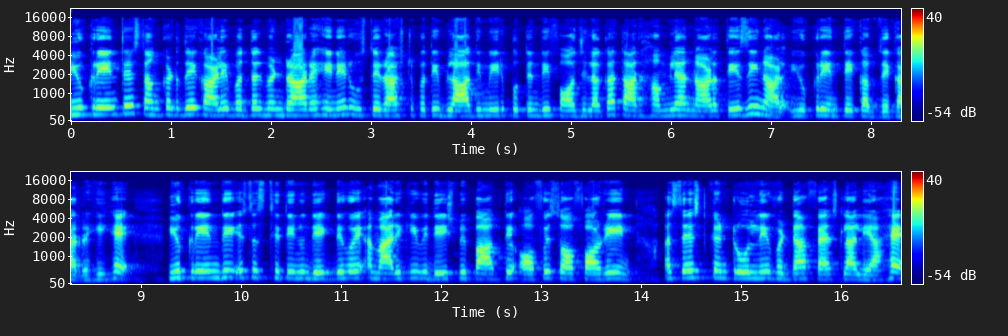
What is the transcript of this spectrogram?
ਯੂਕਰੇਨ ਤੇ ਸੰਕਟ ਦੇ ਕਾਲੇ ਬੱਦਲ ਮੰਡਰਾ ਰਹੇ ਨੇ। ਰੂਸ ਦੇ ਰਾਸ਼ਟਰਪਤੀ ਵਲਾਦੀਮੀਰ ਪੁਤਿਨ ਦੀ ਫੌਜ ਲਗਾਤਾਰ ਹਮਲਿਆਂ ਨਾਲ ਤੇਜ਼ੀ ਨਾਲ ਯੂਕਰੇਨ ਤੇ ਕਬਜ਼ੇ ਕਰ ਰਹੀ ਹੈ। ਯੂਕਰੇਨ ਦੀ ਇਸ ਸਥਿਤੀ ਨੂੰ ਦੇਖਦੇ ਹੋਏ ਅਮਰੀਕੀ ਵਿਦੇਸ਼ ਵਿਭਾਗ ਦੇ office of foreign assets control ਨੇ ਵੱਡਾ ਫੈਸਲਾ ਲਿਆ ਹੈ।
